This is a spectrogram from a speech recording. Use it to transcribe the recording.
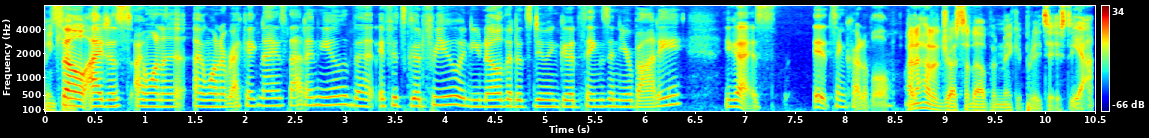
Thank So I just I want to I want to recognize that in you that if it's good for you and you know that it's doing good things in your body, you guys, it's incredible. I know how to dress it up and make it pretty tasty. Yeah,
